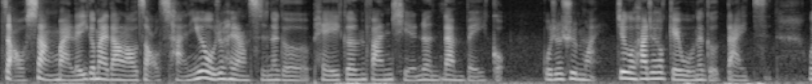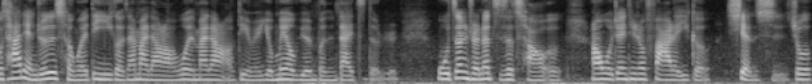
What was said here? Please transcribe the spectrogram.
早上买了一个麦当劳早餐，因为我就很想吃那个培根番茄嫩蛋贝狗。我就去买，结果他就给我那个袋子，我差点就是成为第一个在麦当劳问麦当劳店员有没有原本的袋子的人。我真的觉得那紫色超恶。然后我今天就发了一个现实，就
